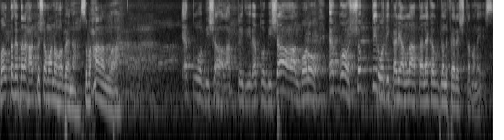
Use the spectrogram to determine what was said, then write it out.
বলতেছে তার হাঁটু সমানও হবে না। সুবহান আল্লাহ এত বিশাল আকৃতির এত বিশাল বড় এত শক্তির অধিকারী আল্লাহ তালাকে একজন ফেরেস্তা বানিয়েছে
